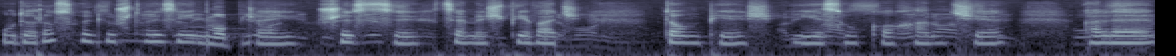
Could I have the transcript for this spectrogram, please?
U dorosłych już to jest inaczej. Wszyscy chcemy śpiewać tą pieśń. Jezu, kocham Cię, ale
